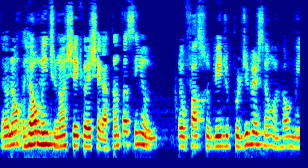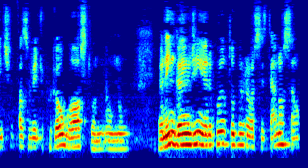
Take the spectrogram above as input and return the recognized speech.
eu não, realmente não achei que eu ia chegar tanto assim, eu, eu faço vídeo por diversão, eu realmente faço vídeo porque eu gosto, eu, não, eu nem ganho dinheiro com o YouTube, pra vocês terem a noção,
